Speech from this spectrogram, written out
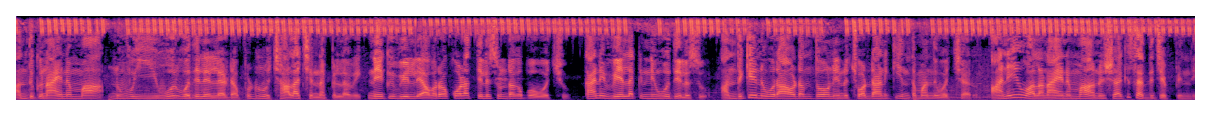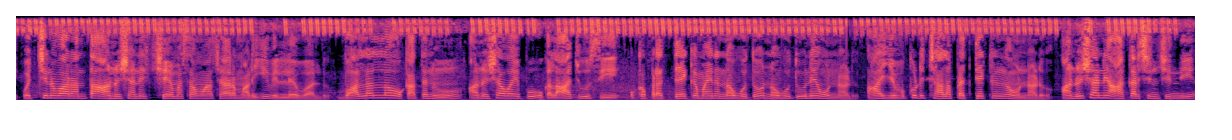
అందుకు నాయనమ్మ నువ్వు ఈ ఊరు వదిలి వెళ్ళేటప్పుడు నువ్వు చాలా చిన్నపిల్లవి నీకు వీళ్ళు ఎవరో కూడా తెలిసి ఉండకపోవచ్చు. కానీ వీళ్ళకి నువ్వు తెలుసు. అందుకే నువ్వు రావడంతో నేను చూడడానికి ఇంతమంది వచ్చారు. అని వాళ్ళ నాయనమ్మ అనుషకి సర్ది చెప్పింది. వచ్చిన వారంతా అనుషని క్షేమ సమాచారం అడిగి వెళ్ళేవాళ్ళు వాళ్ళల్లో ఒక అతను అనుష వైపు ఒకలా చూసి ఒక ప్రత్యేకమైన నవ్వుతో నవ్వుతూనే ఉన్నాడు. ఆ యువకుడు చాలా ప్రత్యేకంగా ఉన్నాడు. అనుషాని ఆకర్షించింది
